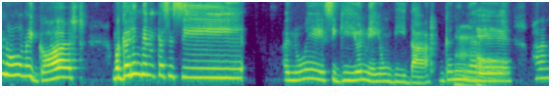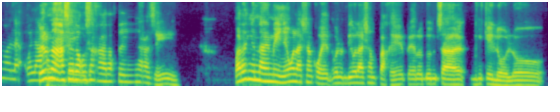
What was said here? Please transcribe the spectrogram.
ano, oh my gosh. Magaling din kasi si ano eh, si Gion eh, yung bida. Galing Hmm, niya rin. Parang wala, wala Pero naasar ako sa character niya kasi. Parang yung nanay niya, wala siyang kwento, wala, di wala siyang pake, pero dun sa, dun kay Lolo,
